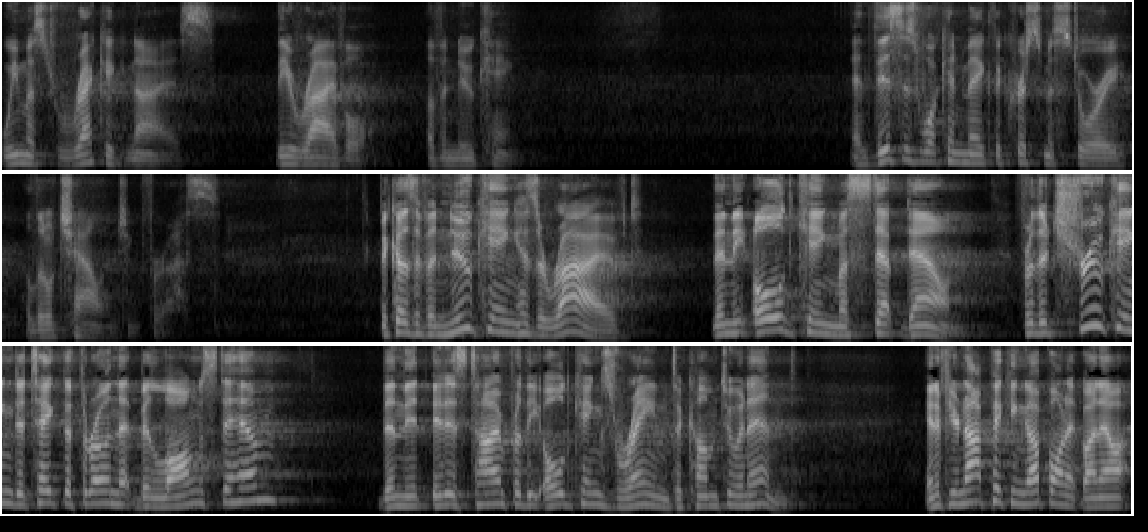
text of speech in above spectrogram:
we must recognize the arrival of a new King. And this is what can make the Christmas story a little challenging for us. Because if a new king has arrived, then the old king must step down. For the true king to take the throne that belongs to him, then it is time for the old king's reign to come to an end. And if you're not picking up on it by now,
